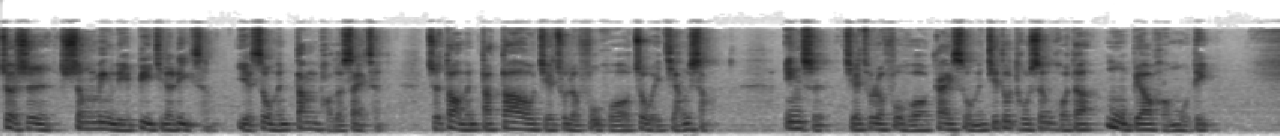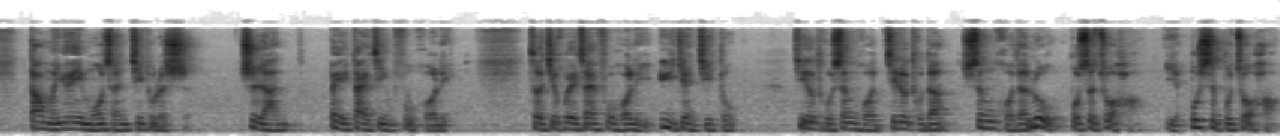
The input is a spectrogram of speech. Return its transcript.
这是生命里必经的历程，也是我们当跑的赛程，直到我们达到杰出的复活作为奖赏。因此，杰出的复活该是我们基督徒生活的目标和目的。当我们愿意磨成基督的死，自然被带进复活里。这就会在复活里遇见基督。基督徒生活，基督徒的生活的路不是做好，也不是不做好，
